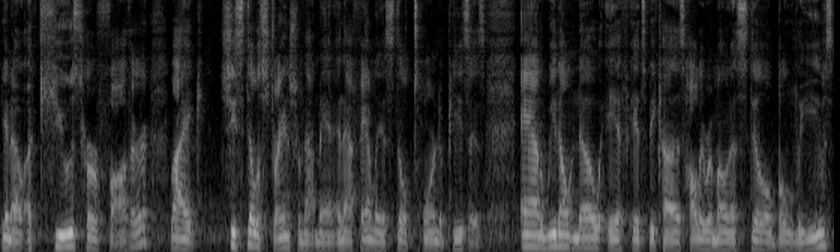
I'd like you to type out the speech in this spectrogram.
you know, accused her father, like she's still estranged from that man and that family is still torn to pieces. And we don't know if it's because Holly Ramona still believes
